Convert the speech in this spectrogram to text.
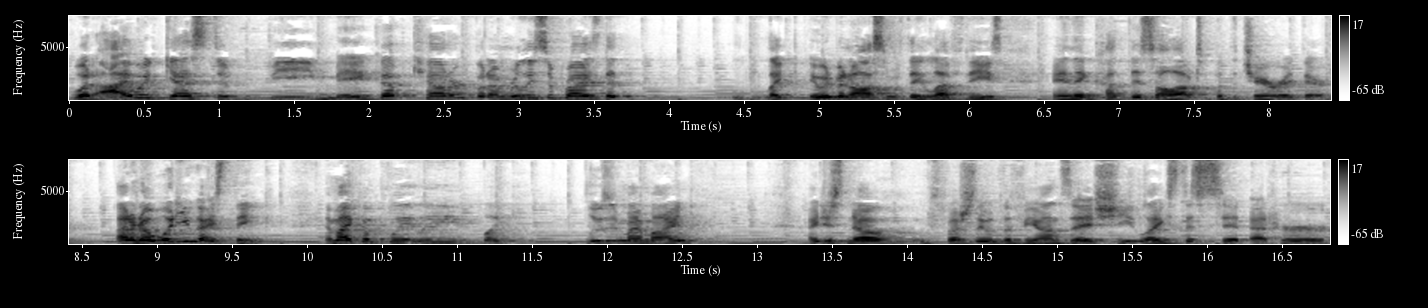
what I would guess to be makeup counter, but I'm really surprised that, like, it would have been awesome if they left these and then cut this all out to put the chair right there. I don't know, what do you guys think? Am I completely, like, losing my mind? I just know, especially with the fiance, she likes to sit at her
